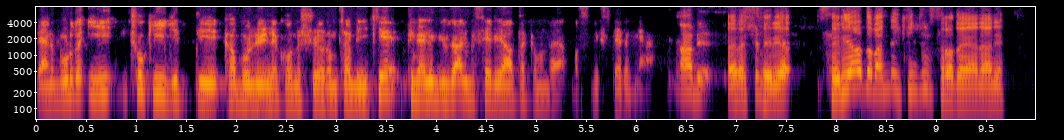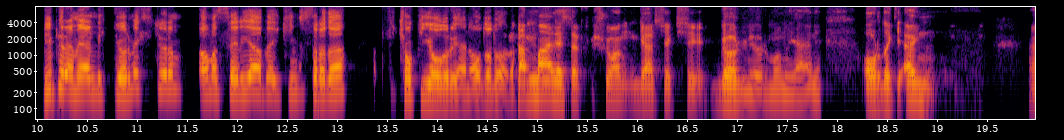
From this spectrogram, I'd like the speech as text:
yani burada iyi çok iyi gittiği kabulüyle konuşuyorum tabii ki. Finali güzel bir Serie A takımında yapmasını isterim yani. Abi Evet Şimdi- Serie Serie A'da ben de ikinci sırada yani hani bir Premier Lig görmek istiyorum ama Serie A'da ikinci sırada çok iyi olur yani o da doğru. Ben maalesef şu an gerçekçi görmüyorum onu yani. Oradaki en e,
